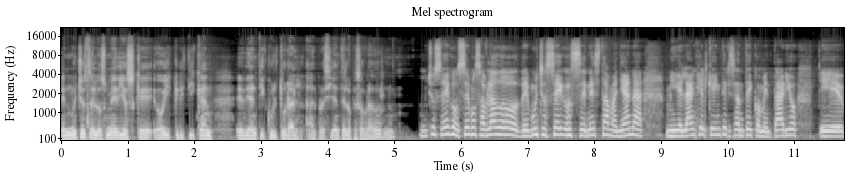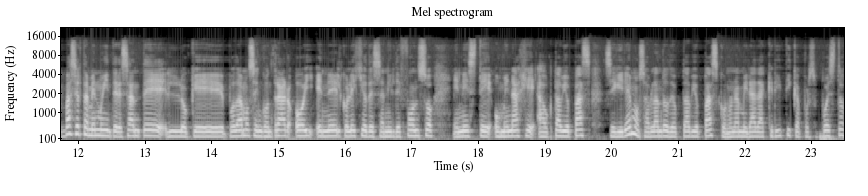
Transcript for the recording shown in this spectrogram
en muchos de los medios que hoy critican eh, de anticultural al presidente López Obrador, ¿no? Muchos egos, hemos hablado de muchos egos en esta mañana. Miguel Ángel, qué interesante comentario. Eh, va a ser también muy interesante lo que podamos encontrar hoy en el Colegio de San Ildefonso en este homenaje a Octavio Paz. Seguiremos hablando de Octavio Paz con una mirada crítica, por supuesto,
